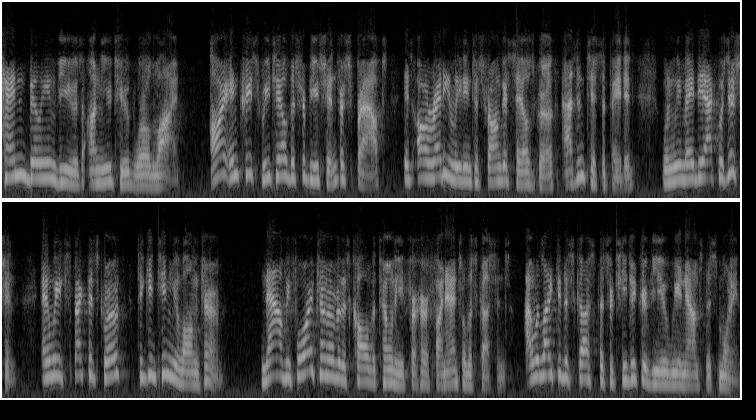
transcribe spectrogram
10 billion views on YouTube worldwide. Our increased retail distribution for Sprouts is already leading to stronger sales growth as anticipated when we made the acquisition, and we expect this growth to continue long term. Now, before I turn over this call to Toni for her financial discussions, I would like to discuss the strategic review we announced this morning.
